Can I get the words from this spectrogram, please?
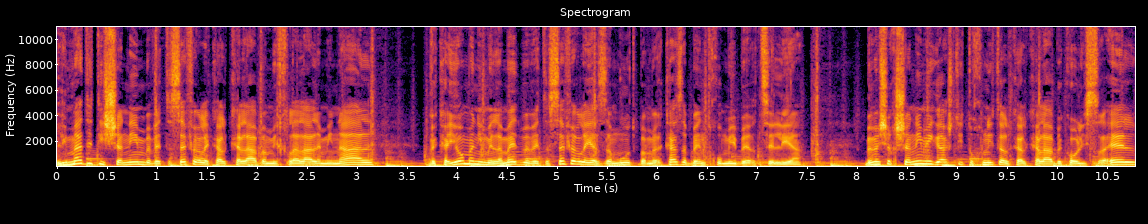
לימדתי שנים בבית הספר לכלכלה במכללה למינהל, וכיום אני מלמד בבית הספר ליזמות במרכז הבינתחומי בהרצליה. במשך שנים הגשתי תוכנית על כלכלה בכל ישראל,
